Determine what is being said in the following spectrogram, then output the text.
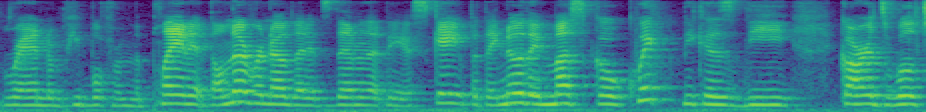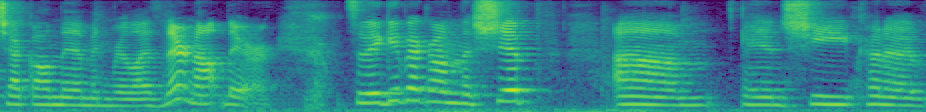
random people from the planet. They'll never know that it's them that they escape, but they know they must go quick because the guards will check on them and realize they're not there. So they get back on the ship um, and she kind of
